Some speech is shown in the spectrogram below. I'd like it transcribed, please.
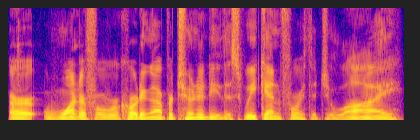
our wonderful recording opportunity this weekend, Fourth of July.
